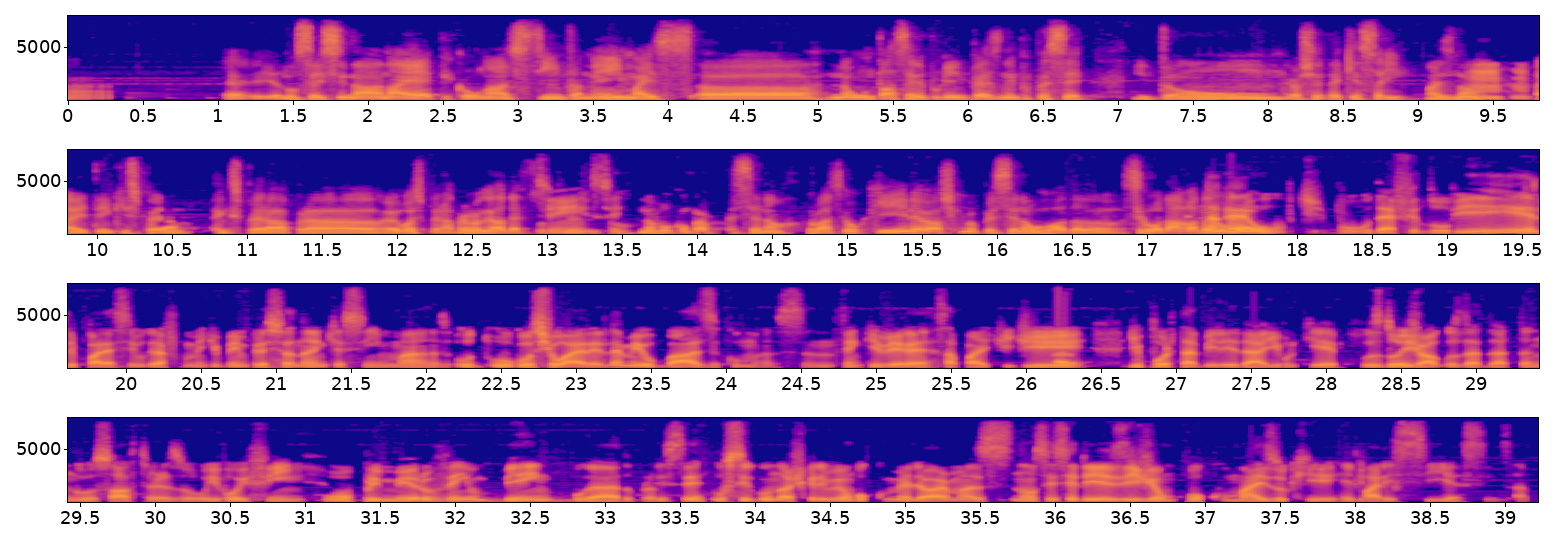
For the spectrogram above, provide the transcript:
É, eu não sei se na, na Epic ou na Steam também, mas uh, não tá saindo pro Game Pass nem pro PC. Então, eu achei até que ia sair, mas não. Uhum. Aí tem que esperar, tem que esperar pra. Eu vou esperar pra jogar o Deathloop sim, mesmo. Sim. Então. Não vou comprar pro PC, não. Por mais que eu queira, eu acho que meu PC não roda. Se rodar, roda no É, o, tipo, o Deathloop, ele parece graficamente bem impressionante, assim, mas o, o Ghostwire, ele é meio básico, mas tem que ver essa parte de, é. de portabilidade, porque os dois jogos da, da Tango Softwares, o Evil e Fim, o primeiro veio bem bugado pra PC, o segundo acho que ele veio um pouco melhor, mas não sei se ele exigia um pouco pouco mais do que ele parecia, assim, sabe?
